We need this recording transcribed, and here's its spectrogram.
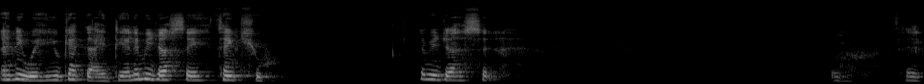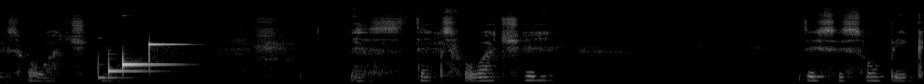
Anyway you get the idea. Let me just say thank you. Let me just say thanks for watching. Yes thanks for watching. This is so big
